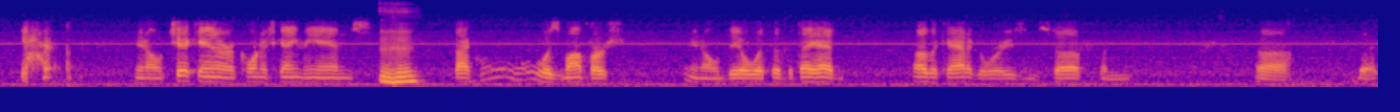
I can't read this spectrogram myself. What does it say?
you know, chicken or Cornish game hens. Mm-hmm. Back was my first, you know, deal with it. But they had other categories and stuff, and uh, but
